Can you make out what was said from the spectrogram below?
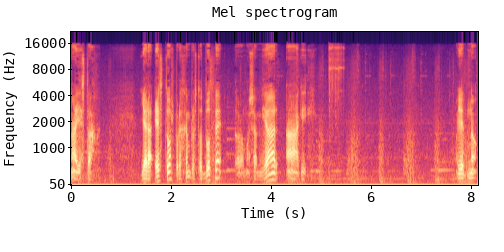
Ahí está. Y ahora estos, por ejemplo, estos 12, los vamos a enviar aquí. Oye, no.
